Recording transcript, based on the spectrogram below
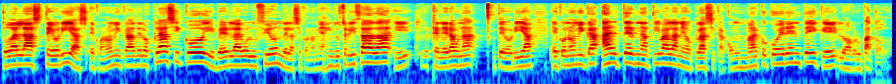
todas las teorías económicas de los clásicos y ver la evolución de las economías industrializadas y genera una teoría económica alternativa a la neoclásica, con un marco coherente y que lo agrupa todo.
